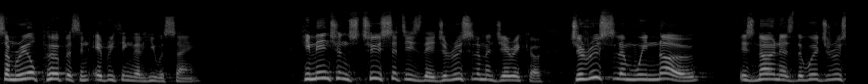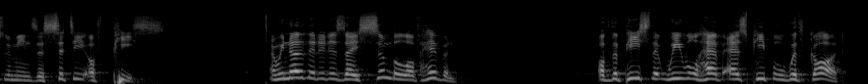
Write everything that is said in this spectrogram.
some real purpose in everything that he was saying. He mentions two cities there, Jerusalem and Jericho. Jerusalem, we know, is known as the word Jerusalem means a city of peace. And we know that it is a symbol of heaven, of the peace that we will have as people with God.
